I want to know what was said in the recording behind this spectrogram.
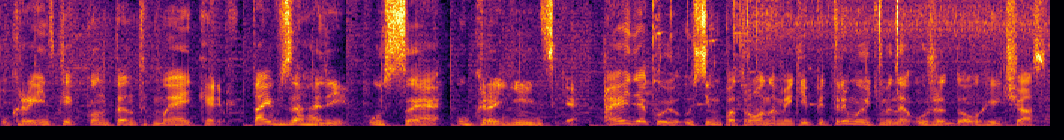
українських контент-мейкерів та й взагалі усе українське. А я дякую усім патронам, які підтримують мене уже довгий час.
